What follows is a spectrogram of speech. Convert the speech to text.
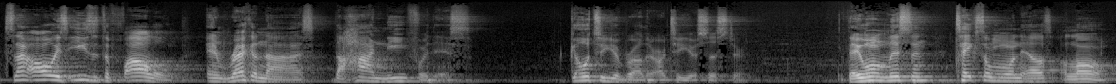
It's not always easy to follow and recognize the high need for this. Go to your brother or to your sister. If they won't listen, take someone else along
